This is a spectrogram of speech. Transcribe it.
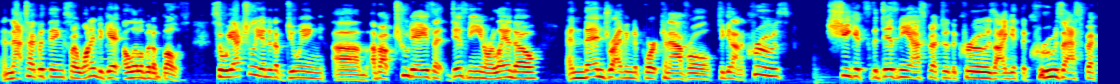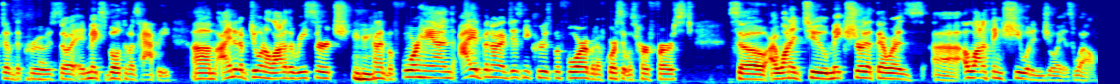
and that type of thing. So, I wanted to get a little bit of both. So, we actually ended up doing um, about two days at Disney in Orlando and then driving to Port Canaveral to get on a cruise. She gets the Disney aspect of the cruise. I get the cruise aspect of the cruise. So it makes both of us happy. Um, I ended up doing a lot of the research mm-hmm. kind of beforehand. I had been on a Disney cruise before, but of course it was her first. So I wanted to make sure that there was uh, a lot of things she would enjoy as well.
